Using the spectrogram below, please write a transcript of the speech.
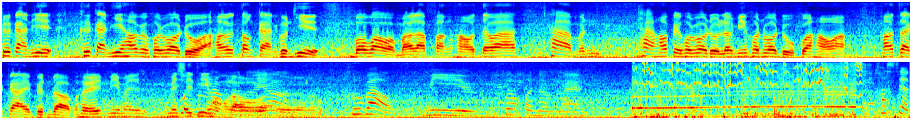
คือการที่คือการที่เขาเป็นคนเว้าดูอะเขาต้องการคนที่บ่เว้าอะมารับฟังเขาแต่ว่าถ้ามันถ้าเขาเป็นคนเว้าดูแล้วมีคนเว้าดูกว่าเขาอะเขาจะกลายเป็นแบบเฮ้ยนี่ไม่ไม่ใช่ที่ของเราเออ คือแบบมีเพื่อนคนหนึ่งไงเขาเสีย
